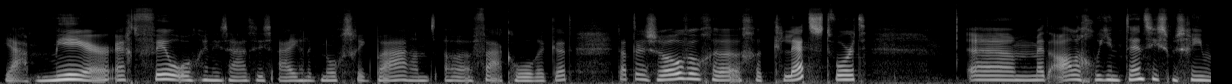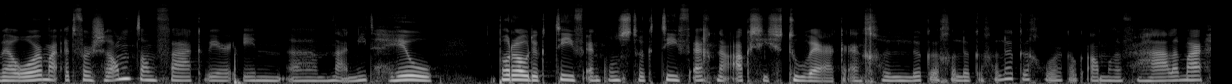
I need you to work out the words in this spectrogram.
ja, meer, echt veel organisaties eigenlijk nog schrikbarend, uh, vaak hoor ik het, dat er zoveel gekletst wordt. Um, met alle goede intenties misschien wel hoor, maar het verzandt dan vaak weer in um, nou, niet heel productief en constructief echt naar acties toewerken. En gelukkig, gelukkig, gelukkig hoor ik ook andere verhalen. Maar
